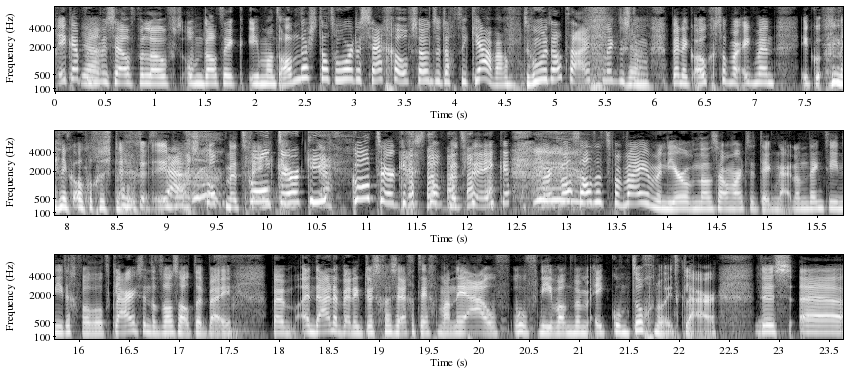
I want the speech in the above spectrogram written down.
ik heb Ja. het mezelf beloofd omdat ik iemand anders dat hoorde zeggen of zo. En toen dacht ik, ja, waarom doen we dat eigenlijk? Dus Ja. toen ben ik ook gestopt. Maar ik ben, ik, Ben ik ook al gestopt. ik Ja. ben gestopt met Cold faken. turkey. Ja, cold turkey gestopt met faken. Maar het was altijd voor mij een manier om dan zomaar te denken... nou, dan denkt hij in ieder geval dat het klaar is. En dat was altijd bij... bij en daarna ben ik dus gaan zeggen tegen man... nou ja, hoeft hoeft niet, want ik kom toch nooit klaar. Dus, eh,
